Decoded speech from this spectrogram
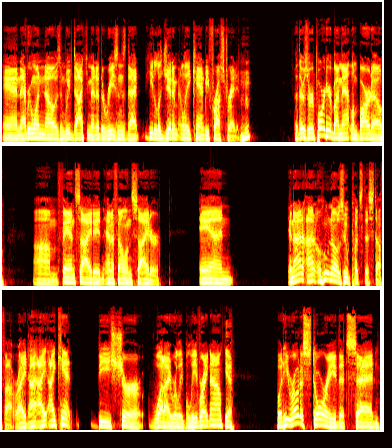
And everyone knows, and we've documented the reasons that he legitimately can be frustrated. Mhm. But There's a report here by Matt Lombardo, um, fan sided NFL insider. And and I, I who knows who puts this stuff out, right? I, I I can't be sure what I really believe right now. Yeah. But he wrote a story that said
